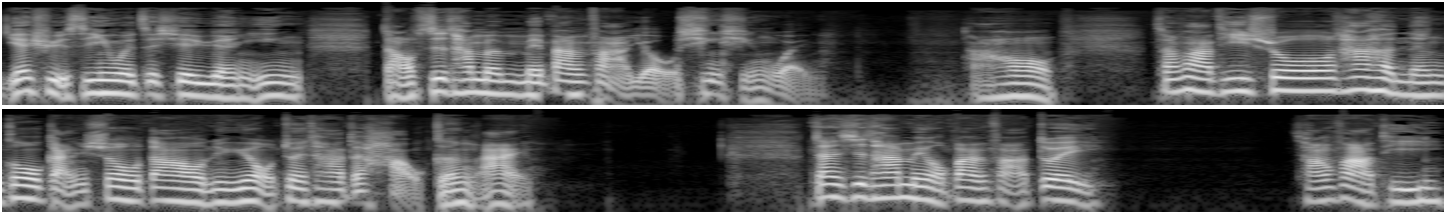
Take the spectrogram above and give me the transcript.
也许是因为这些原因导致他们没办法有性行为。然后长发 T 说，他很能够感受到女友对他的好跟爱。但是他没有办法对长发 T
